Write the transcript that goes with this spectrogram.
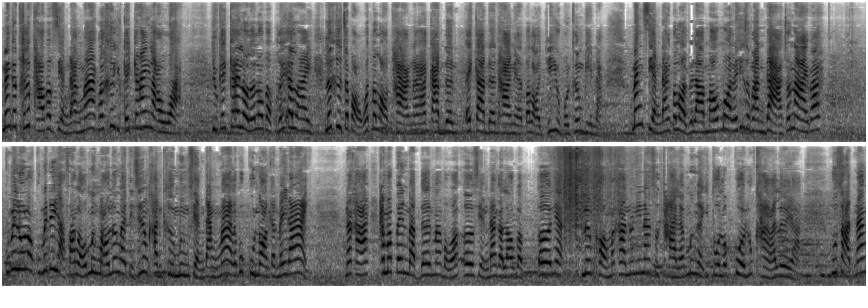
แม่งกระทืบเท้าแบบเสียงดังมากแล้วคืออยู่ใกล้ๆเราอะ อยู่ใกล้ๆเราแล้วเราแบบเฮ้ยอะไรแล้วคือจะบอกว่าตลอดทางนะคะการเดินไอการเดินทางเนี่ยตลอดที่อยู่บนเครื่องบินอะแม่งเสียงดังตลอดเวลาเมาส์มอยและที่สำคัญด่าเจ้านายปะกูไม่รู้หรอกกูไม่ได้อยากฟังหรอกว่ามึงเมาเรื่องอะไรแต่ที่สำคัญคือมึงเสียงดังมากแล้วพวกกูนอนกันไม่ได้นะคะถ้ามาเป็นแบบเดินมาบอกว่าเออเสียงดังกับเราแบบเออเนี่ยลืมของมาคันนู่นนี่นั่นสุดท้ายแล้วมึงอะอีตัวรบกวนลูกค้าเลยอะกูสาดนั่ง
